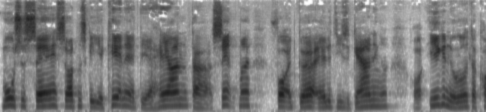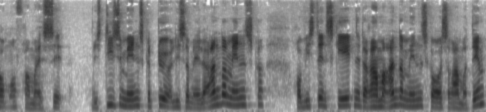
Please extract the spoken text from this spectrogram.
Moses sagde, sådan skal I erkende, at det er Herren, der har sendt mig for at gøre alle disse gerninger, og ikke noget, der kommer fra mig selv. Hvis disse mennesker dør ligesom alle andre mennesker, og hvis den skæbne, der rammer andre mennesker, også rammer dem,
